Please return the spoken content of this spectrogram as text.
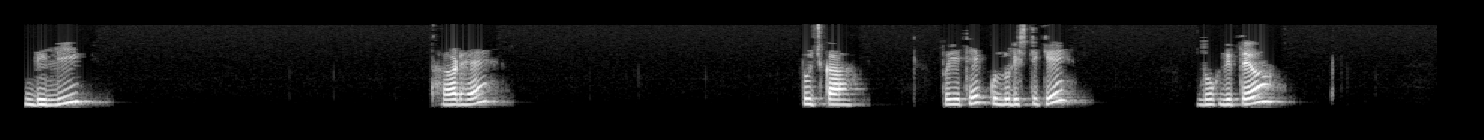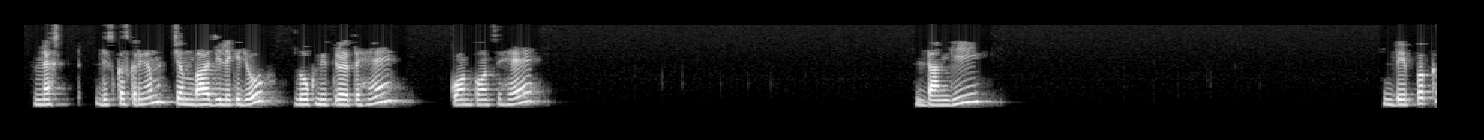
दिल्ली थर्ड है। तुझका तो ये थे कुल्लू डिस्ट्रिक्ट के लोक नृत्य। नेक्स्ट डिस्कस करेंगे हम चंबा ज़िले के जो लोक नृत्य रहते हैं कौन कौन से हैं? डांगी, डेपक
